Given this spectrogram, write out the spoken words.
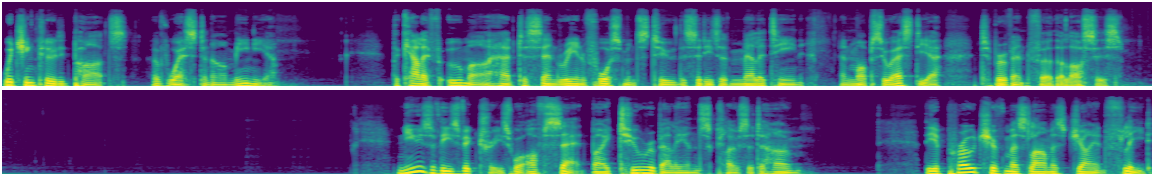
which included parts of western Armenia. The Caliph Umar had to send reinforcements to the cities of Melitene and Mopsuestia to prevent further losses. News of these victories were offset by two rebellions closer to home. The approach of Maslama's giant fleet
